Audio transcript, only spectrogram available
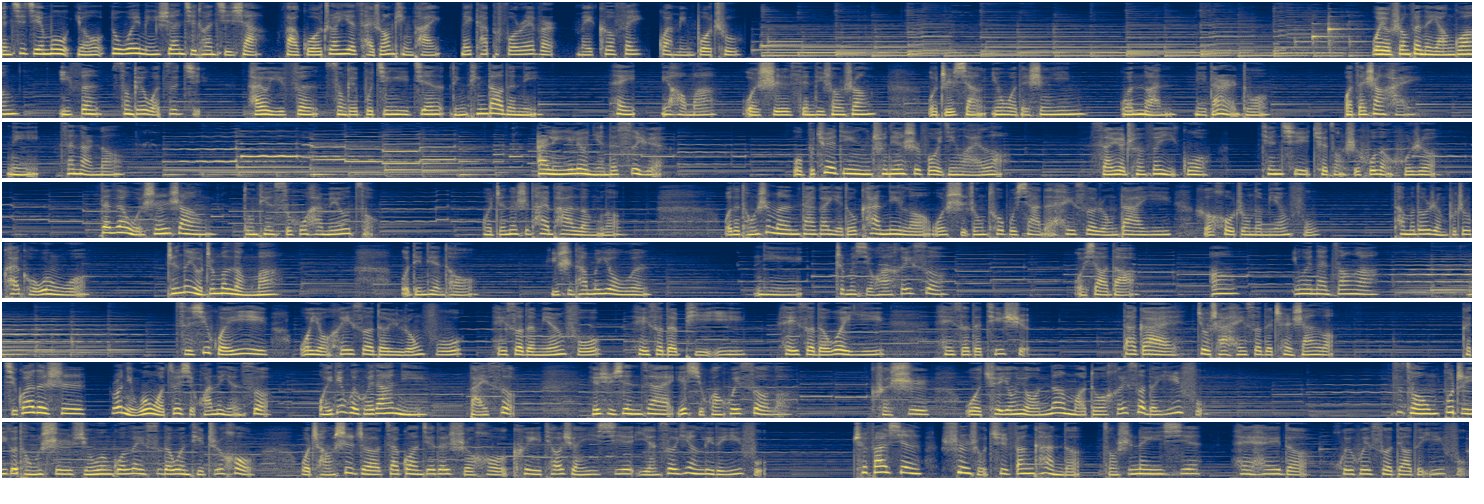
本期节目由路威明轩集团旗下法国专业彩妆品牌 Make Up Forever 梅科菲冠名播出。我有双份的阳光，一份送给我自己，还有一份送给不经意间聆听到的你。嘿，你好吗？我是 Cindy 双双，我只想用我的声音温暖你的耳朵。我在上海。你在哪儿呢？二零一六年的四月，我不确定春天是否已经来了。三月春分已过，天气却总是忽冷忽热。但在我身上，冬天似乎还没有走。我真的是太怕冷了。我的同事们大概也都看腻了我始终脱不下的黑色绒大衣和厚重的棉服。他们都忍不住开口问我：“真的有这么冷吗？”我点点头。于是他们又问：“你这么喜欢黑色？”我笑道：“嗯，因为耐脏啊。”仔细回忆，我有黑色的羽绒服、黑色的棉服、黑色的皮衣、黑色的卫衣、黑色的 T 恤，大概就差黑色的衬衫了。可奇怪的是，若你问我最喜欢的颜色，我一定会回答你白色。也许现在也喜欢灰色了，可是我却拥有那么多黑色的衣服。自从不止一个同事询问过类似的问题之后，我尝试着在逛街的时候刻意挑选一些颜色艳丽的衣服，却发现顺手去翻看的总是那一些黑黑的灰灰色调的衣服。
